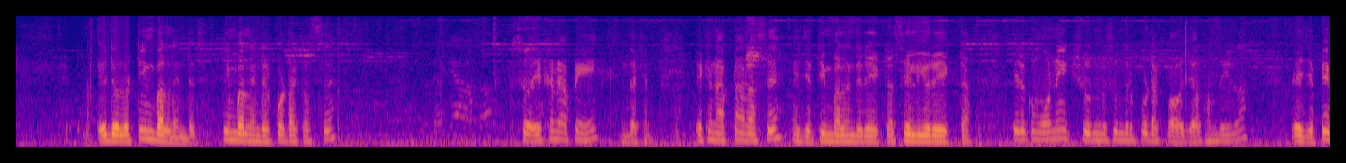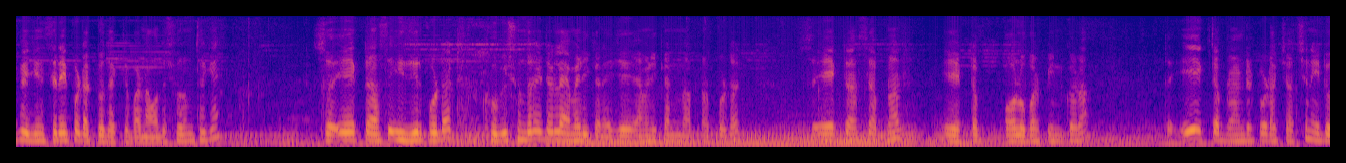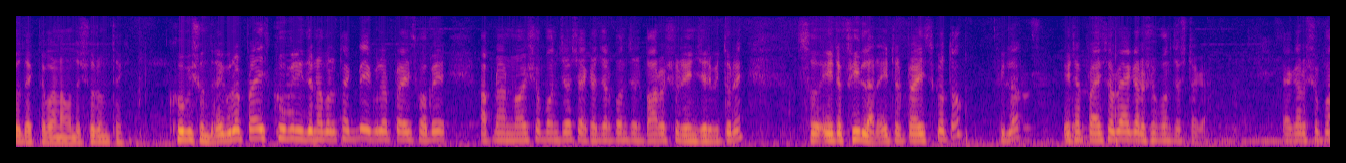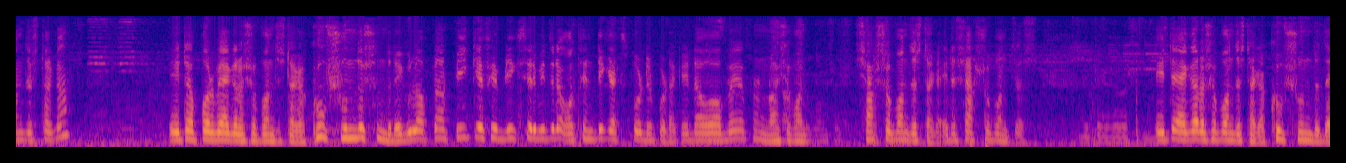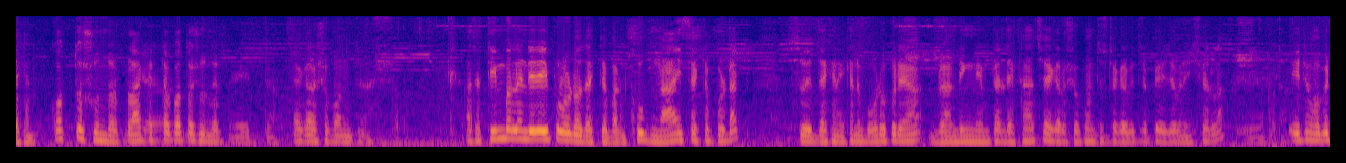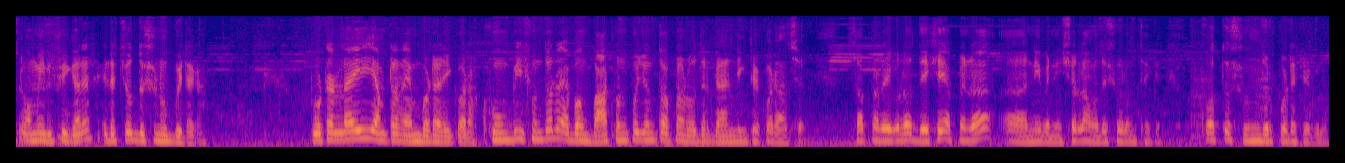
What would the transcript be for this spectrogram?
এটা হলো টিম্বারল্যান্ডের টিম্বারল্যান্ডের প্রোডাক্ট আছে। সো এখানে আপনি দেখেন, এখানে আপনার আছে, এই যে টিম্বারল্যান্ডের একটা সেলিওরে একটা। এরকম অনেক সুন্দর সুন্দর প্রোডাক্ট পাওয়া যায়, আলহামদুলিল্লাহ। এই যে পেপে জিন্সের এই প্রোডাক্টও দেখতে পারেন আমাদের শোরুম থেকে। সো এই একটা আছে ইজির প্রোডাক্ট খুবই সুন্দর। এটা হলো আমেরিকান এই যে আমেরিকান আপনার প্রোডাক্ট সো এই একটা আছে আপনার, এই একটা অল ওভার প্রিন্ট করা। তো, এই একটা ব্র্যান্ডের প্রোডাক্ট চাচ্ছেন, এটাও দেখতে পারেন আমাদের শোরুম থেকে। খুবই সুন্দর। এগুলোর প্রাইস খুবই রিজনেবল থাকবে। এগুলোর প্রাইস হবে আপনার নয়শো পঞ্চাশ এক হাজার পঞ্চাশ বারোশো রেঞ্জের ভিতরে। সো এটা ফিলার এটার প্রাইস কত? ফিলার এটা প্রাইস হবে এগারোশো পঞ্চাশ টাকা। এগারোশো পঞ্চাশ টাকা। এটা পড়বে এগারোশো পঞ্চাশ টাকা। খুব সুন্দর সুন্দর। এগুলো আপনার পিকে ফেব্রিক্সের ভিতরে অথেন্টিক এক্সপোর্টের প্রোডাক্ট এটাও হবে আপনার নয়শো সাতশো পঞ্চাশ টাকা। এটা সাতশো পঞ্চাশ। এটা এগারোশো। পঞ্চাশ টাকা। খুব সুন্দর দেখেন। কত সুন্দর। প্লাকেটটা কত সুন্দর। এগারোশো পঞ্চাশ। আচ্ছা টিম্বারল্যান্ডের এই পোলোটাও দেখতে পারেন। খুব নাইস একটা প্রোডাক্ট সো দেখেন এখানে বড় করে ব্র্যান্ডিং নেমটা লেখা আছে। এগারোশো পঞ্চাশ টাকার ভিতরে পেয়ে যাবেন ইনশাল্লাহ এটা হবে টমিল ফিগারের এটা চোদ্দোশো নব্বই টাকা। টোটালটাই আপনার এম্ব্রয়ডারি করা। খুবই সুন্দর এবং বাটন পর্যন্ত আপনার ওদের ব্র্যান্ডিংটা করা আছে। সো আপনারা এগুলো দেখে আপনারা নেবেন ইনশাল্লাহ আমাদের শোরুম থেকে। কত সুন্দর প্রোডাক্ট এগুলো।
